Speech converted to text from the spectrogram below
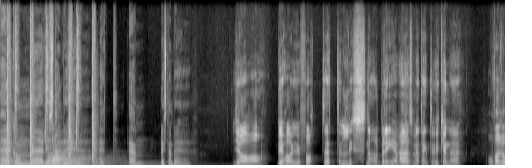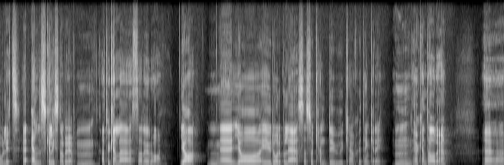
Här kommer lyssnarbrev Ett, en, lyssnarbrev. Ja, vi har ju fått ett lyssnarbrev här men- som jag tänkte vi kunde... Och vad roligt. Jag älskar lyssnarbrev. Mm, att vi kan läsa det då. Ja, eh, jag är ju dålig på att läsa så kan du kanske tänka dig. Mm, jag kan ta det. Eh,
